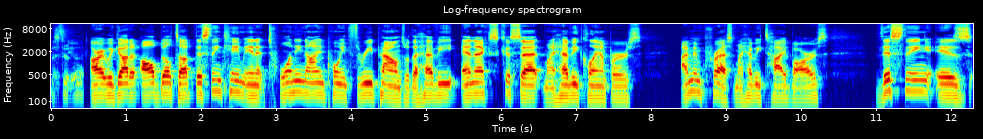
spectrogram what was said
Let's do it. All right, we got it all built up. This thing came in at 29.3 pounds with a heavy NX cassette, my heavy clampers. I'm impressed. My heavy tie bars. This thing is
